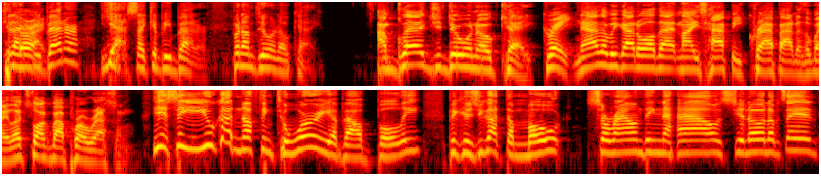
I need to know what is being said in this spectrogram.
Can I All be right. better? Yes, I could be better, but I'm doing okay. I'm glad you're doing okay. Great. Now that we got all that nice, happy crap out of the way, let's talk about pro wrestling. Yeah, see, you got nothing to worry about, bully, because you got the moat surrounding the house. You know what I'm saying?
